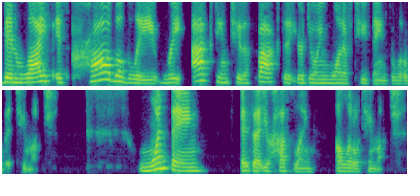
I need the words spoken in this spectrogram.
then life is probably reacting to the fact that you're doing one of two things a little bit too much. One thing is that you're hustling a little too much.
